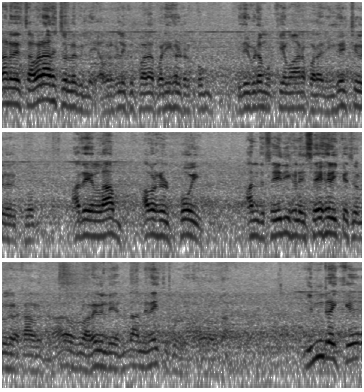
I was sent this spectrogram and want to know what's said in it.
நான் அதை தவறாக சொல்லவில்லை. அவர்களுக்கு பல பணிகள் இருக்கும். இதைவிட முக்கியமான பல நிகழ்ச்சிகள் இருக்கும். அதையெல்லாம் அவர்கள் போய் அந்த செய்திகளை சேகரிக்க சொல்லுகிற காரணத்தினால் அவர்கள் வரவில்லை என்று நான் நினைத்துக் கொள்வேன் அவ்வளவுதான். இன்றைக்கு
